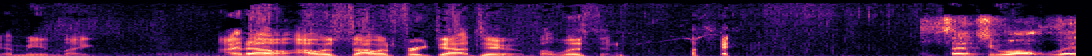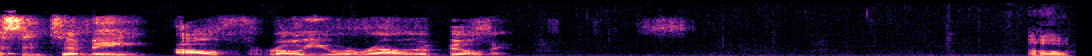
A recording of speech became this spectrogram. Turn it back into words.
I mean, like, I know I was I was freaked out too, but listen, Since you won't listen to me, I'll throw you around a building. oh,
